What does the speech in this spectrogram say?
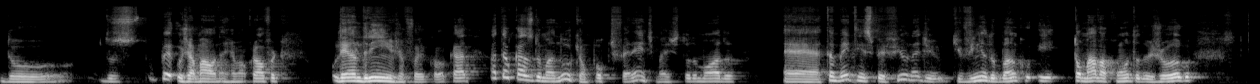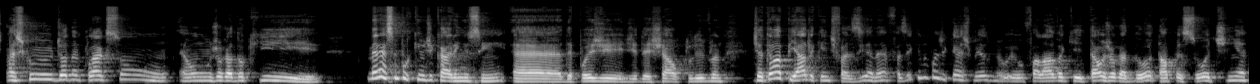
do dos, o Jamal, né? Jamal Crawford, o Leandrinho já foi colocado. Até o caso do Manu, que é um pouco diferente, mas de todo modo é, também tem esse perfil, né? De, que vinha do banco e tomava conta do jogo. Acho que o Jordan Clarkson é um jogador que merece um pouquinho de carinho, sim, é, depois de, de, deixar o Cleveland. Tinha até uma piada que a gente fazia, né? Fazia aqui no podcast mesmo. Eu, eu falava que tal jogador, tal pessoa tinha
